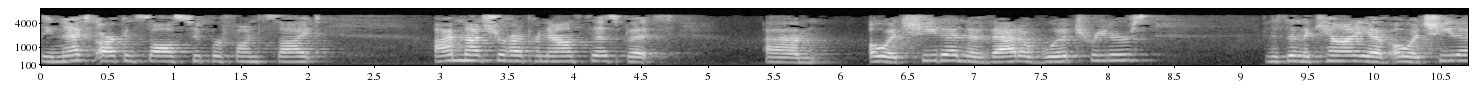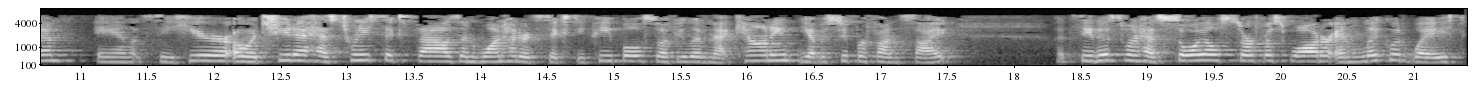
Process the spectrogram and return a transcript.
The next Arkansas Superfund site, I'm not sure how to pronounce this, but um, Ouachita, Nevada Wood Treaters. And it's in the county of Ouachita. And let's see here, Ouachita has 26,160 people. So if you live in that county, you have a Superfund site. Let's see, this one has soil, surface water, and liquid waste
